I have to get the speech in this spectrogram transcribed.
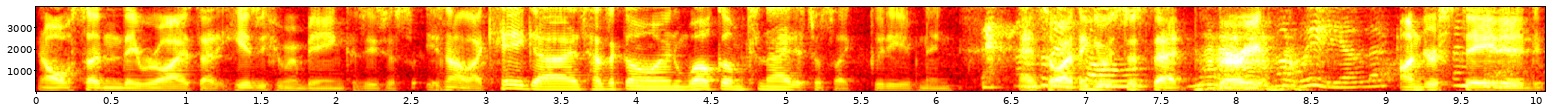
and all of a sudden they realize that he is a human being because he's just he's not like, hey guys, how's it going? Welcome tonight. It's just like good evening, and so I think it was just that very really. Like understated,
